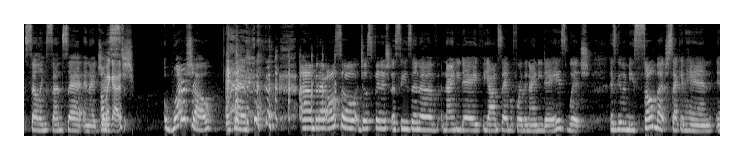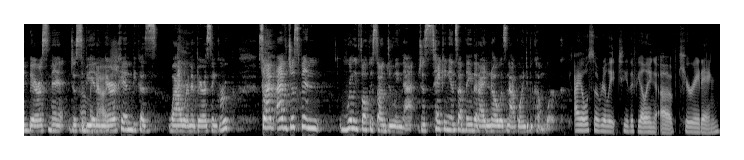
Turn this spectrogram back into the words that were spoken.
Selling Sunset and I just oh my gosh. what a show. Okay. um, but I also just finished a season of 90 Day Fiance before the 90 days, which has given me so much secondhand embarrassment just to Oh be an gosh. American because wow, we're an embarrassing group. So I've, I've just been really focused on doing that, just taking in something that I know is not going to become work. I also relate to the feeling of curating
